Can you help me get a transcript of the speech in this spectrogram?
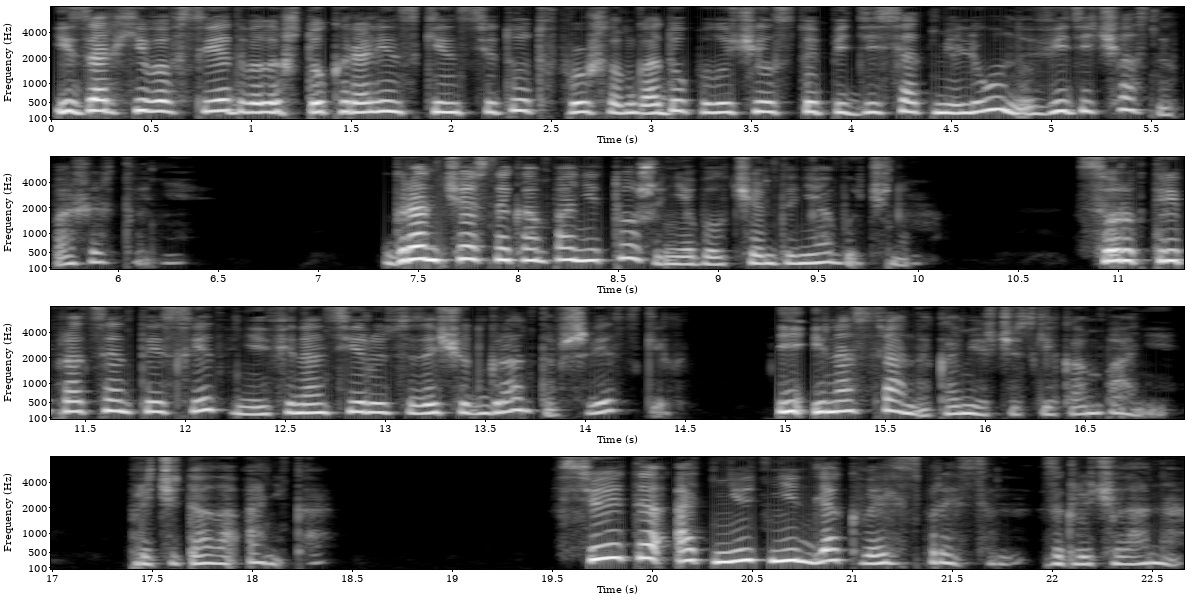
Из архивов следовало, что Каролинский институт в прошлом году получил 150 миллионов в виде частных пожертвований. Грант частной компании тоже не был чем-то необычным. 43% исследований финансируются за счет грантов шведских и иностранных коммерческих компаний, прочитала Аника. «Все это отнюдь не для Квельспрессен», — заключила она.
